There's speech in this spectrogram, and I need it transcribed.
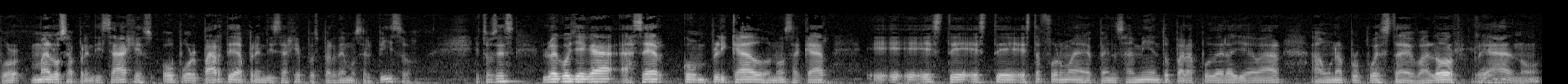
por malos aprendizajes o por parte de aprendizaje, pues perdemos el piso. Entonces, luego llega a ser complicado, ¿no? Sacar eh, eh, eh, este, este, esta forma de pensamiento para poder llevar a una propuesta de valor real, ¿no?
